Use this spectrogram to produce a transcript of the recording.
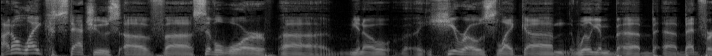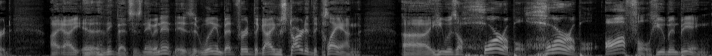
I don't like statues of uh, Civil War, uh, you know, heroes like um, William uh, uh, Bedford. I, I, I, think that's his name, isn't it? Is it William Bedford, the guy who started the Klan? Uh, he was a horrible, horrible, awful human being.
